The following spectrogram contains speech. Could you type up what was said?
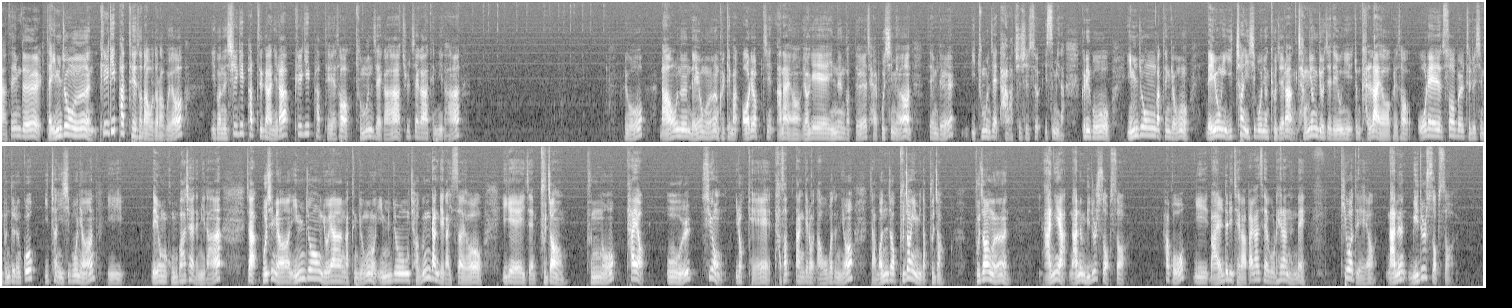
자, 선생님들, 자, 임종은 필기 파트에서 나오더라고요. 이거는 실기 파트가 아니라 필기 파트에서 두 문제가 출제가 됩니다. 그리고 나오는 내용은 그렇게 막 어렵진 않아요. 여기에 있는 것들 잘 보시면 선생님들 이 두 문제 다 맞추실 수 있습니다. 그리고 임종 같은 경우 내용이 2025년 교재랑 작년 교재 내용이 좀 달라요. 그래서 올해 수업을 들으신 분들은 꼭 2025년 이 내용을 공부하셔야 됩니다. 자, 보시면 임종 요양 같은 경우 임종 적응 단계가 있어요. 이게 이제 부정, 분노, 타협, 우울, 수용 이렇게 다섯 단계로 나오거든요. 자, 먼저 부정입니다. 부정. 부정은 아니야. 나는 믿을 수 없어. 하고 이 말들이 제가 빨간색으로 해놨는데 키워드예요. 나는 믿을 수 없어.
